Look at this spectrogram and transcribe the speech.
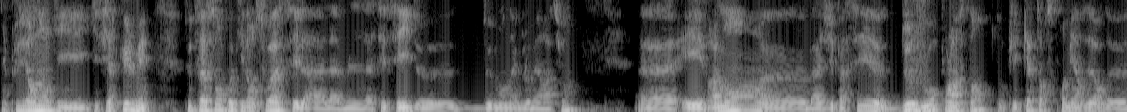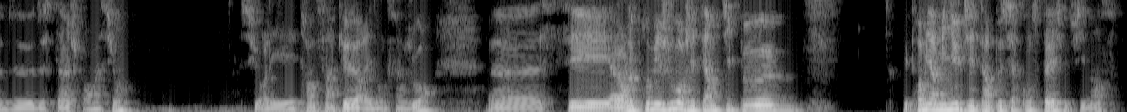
Il y a plusieurs noms qui, circulent, mais de toute façon, quoi qu'il en soit, c'est la, CCI de, mon agglomération. Et vraiment, bah, j'ai passé deux jours pour l'instant, donc les 14 premières heures de, stage formation, sur les 35 heures et donc 5 jours. Euh, alors le premier jour, j'étais un petit peu les premières minutes, j'étais un peu circonspect, je me suis dit mince.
